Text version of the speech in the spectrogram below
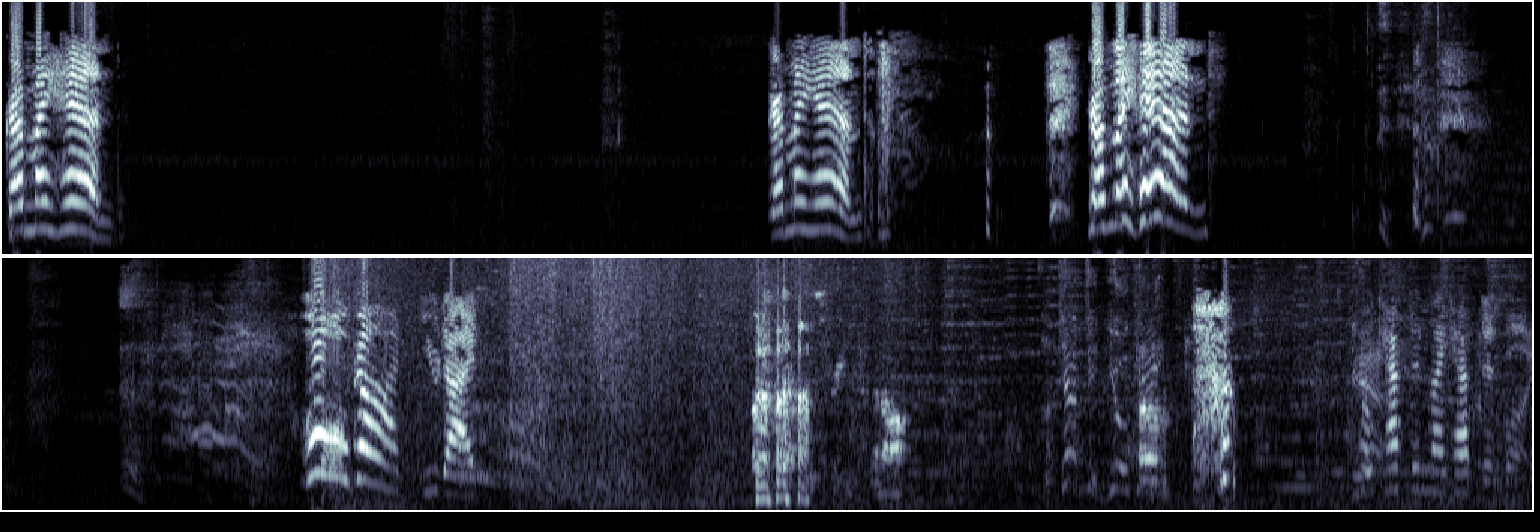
Grab my hand. Grab my hand. Grab my hand. oh god, you died. Captain, you okay? Um, Oh, Captain, my Captain. Fine.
